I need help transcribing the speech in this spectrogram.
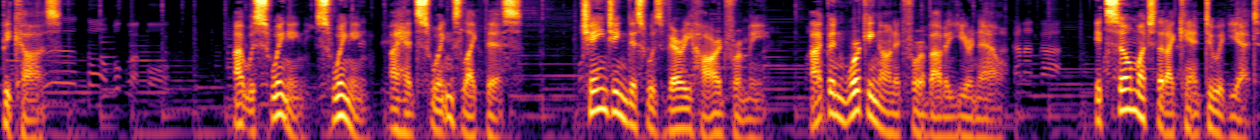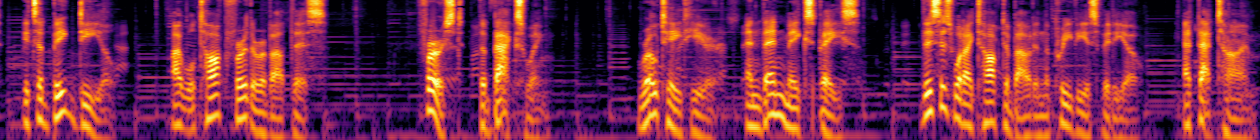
Because I was swinging, swinging, I had swings like this. Changing this was very hard for me. I've been working on it for about a year now. It's so much that I can't do it yet. It's a big deal. I will talk further about this. First, the backswing. Rotate here, and then make space. This is what I talked about in the previous video. At that time.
